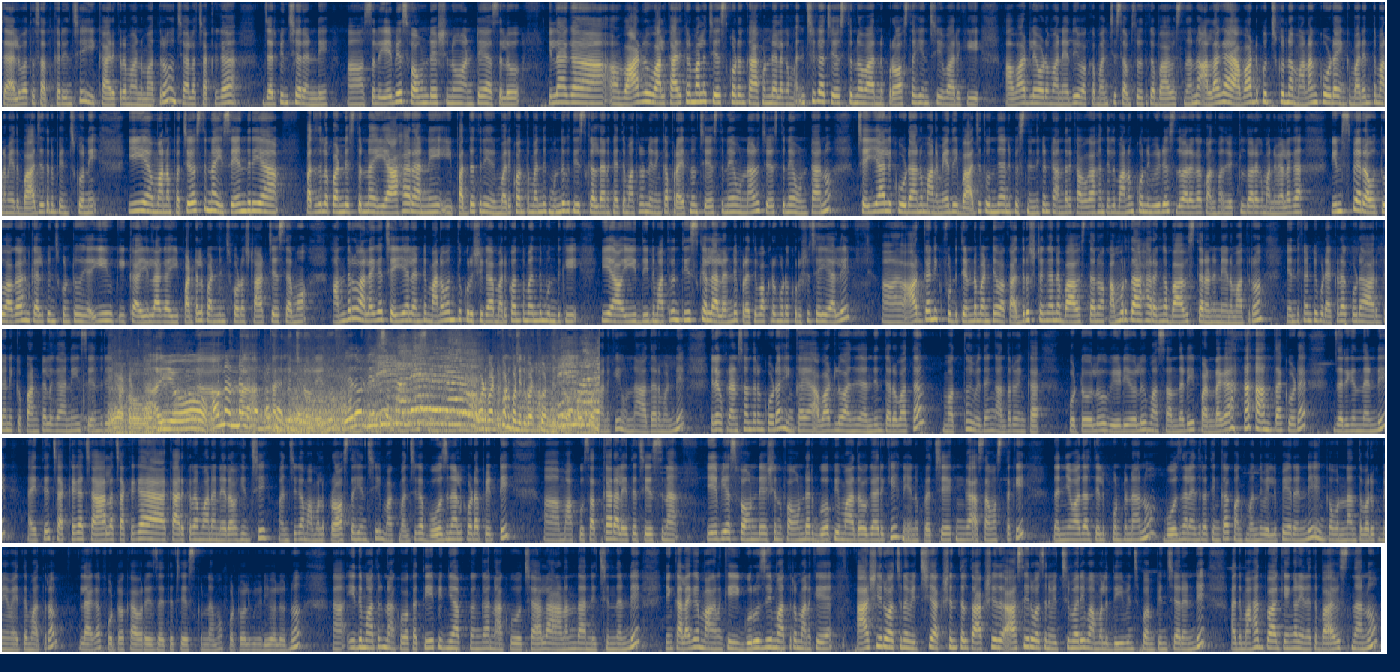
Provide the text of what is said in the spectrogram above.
శాలువతో సత్కరించి ఈ కార్యక్రమాన్ని మాత్రం చాలా చక్కగా జరిపించారండి. అసలు ఏబిఎస్ ఫౌండేషను అంటే అసలు ఇలాగా వాళ్ళు వారు వాళ్ళ కార్యక్రమాలు చేసుకోవడం కాకుండా ఇలాగ మంచిగా చేస్తున్న వారిని ప్రోత్సహించి వారికి అవార్డులు ఇవ్వడం అనేది ఒక మంచి సంస్కృతిగా భావిస్తున్నాను. అలాగే అవార్డు పుచ్చుకున్న మనం కూడా ఇంక మరింత మన మీద బాధ్యతను పెంచుకొని ఈ మనం చేస్తున్న ఈ సేంద్రియ పద్ధతిలో పండిస్తున్న ఈ ఆహారాన్ని ఈ పద్ధతిని మరికొంతమందికి ముందుకు తీసుకెళ్ళడానికి అయితే మాత్రం నేను ఇంకా ప్రయత్నం చేస్తూనే ఉన్నాను చేస్తూనే ఉంటాను. చెయ్యాలి కూడాను మన మీద ఈ బాధ్యత ఉంది అనిపిస్తుంది. ఎందుకంటే అందరికీ అవగాహన తెలియదు. మనం కొన్ని వీడియోస్ ద్వారాగా కొంతమంది వ్యక్తుల ద్వారా మనం ఎలాగా ఇన్స్పైర్ అవుతూ అవగాహన కల్పించుకుంటూ ఈ ఇలాగా ఈ పంటలు పండించుకోవడం స్టార్ట్ చేసామో అందరూ అలాగే చేయాలంటే మన వంతు కృషిగా మరికొంతమంది ముందుకి ఈ ఈ దీన్ని మాత్రం తీసుకెళ్ళాలండి ప్రతి ఒక్కరూ కూడా కృషి చేయాలి. ఆర్గానిక్ ఫుడ్ తినడం అంటే ఒక అదృష్టంగానే భావిస్తాను ఒక అమృతాహారంగా భావిస్తానని నేను మాత్రం. ఎందుకంటే ఇప్పుడు ఎక్కడ కూడా ఆర్గానిక్ పంటలు కానీ సేంద్రియ అయ్యో, కనిపించడం లేదు. పట్టుకోండి పండి పట్టుకోండి. మనకి ఉన్న ఆధారం అండి. ఇలాగ ఫ్రెండ్స్ అందరం కూడా ఇంకా అవార్డులు అంది అందిన తర్వాత మొత్తం ఈ విధంగా అందరం ఇంకా ఫోటోలు వీడియోలు మా సందడి పండగ అంతా కూడా జరిగిందండి. అయితే చక్కగా చాలా చక్కగా కార్యక్రమాన్ని నిర్వహించి మంచిగా మమ్మల్ని ప్రోత్సహించి మాకు మంచిగా భోజనాలు కూడా పెట్టి మాకు సత్కారాలు అయితే చేసిన ABS foundation founder Gopi Madhav గారికి నేను ప్రత్యేకంగా ఆ సంస్థకి ధన్యవాదాలు తెలుపుకుంటున్నాను. భోజనాలు అయిన తర్వాత ఇంకా కొంతమంది వెళ్ళిపోయారండి. ఇంకా ఉన్నంత వరకు మేమైతే మాత్రం ఇలాగా ఫోటో కవరేజ్ అయితే చేసుకున్నాము ఫోటోలు వీడియోలను. ఇది మాత్రం నాకు ఒక తీపి జ్ఞాపకంగా నాకు చాలా ఆనందాన్ని ఇచ్చిందండి. ఇంకా అలాగే మనకి ఈ గురూజీ మాత్రం మనకి ఆశీర్వచనం ఇచ్చి అక్షంతలతో ఆశీ ఆశీర్వచనం ఇచ్చి మరీ మమ్మల్ని దీవించి పంపించారండి. అది మహద్భాగ్యంగా నేనైతే భావిస్తున్నాను.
